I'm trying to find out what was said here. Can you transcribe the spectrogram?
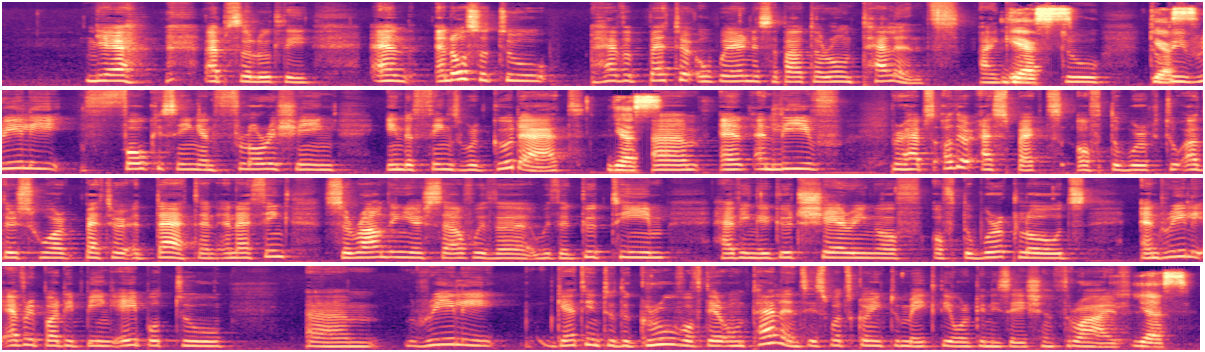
Yeah, absolutely, and and also to have a better awareness about our own talents. I guess yes. to to yes. be really focusing and flourishing in the things we're good at. Yes. Um, and and leave perhaps other aspects of the work to others who are better at that. And and I think surrounding yourself with a with a good team, having a good sharing of of the workloads and really everybody being able to um, really get into the groove of their own talents is what's going to make the organization thrive. Yes.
